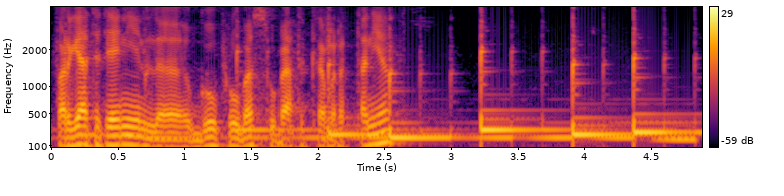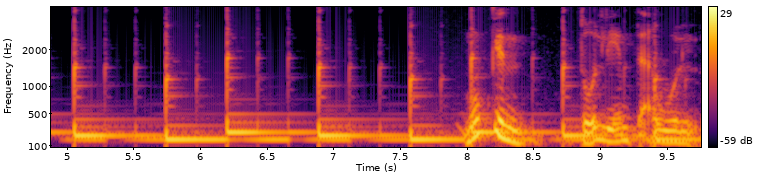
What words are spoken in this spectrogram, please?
فرجعت تاني لجو برو بس وبعت الكاميرا التانية. ممكن تقول لي إمتى أول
